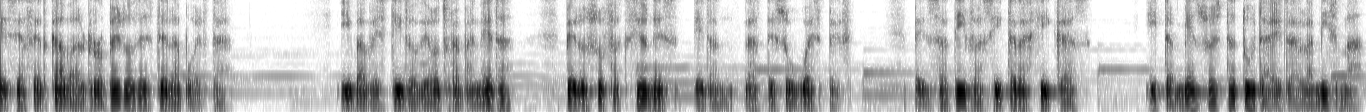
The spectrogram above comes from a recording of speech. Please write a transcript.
que se acercaba al ropero desde la puerta. Iba vestido de otra manera, pero sus facciones eran las de su huésped, pensativas y trágicas, y también su estatura era la misma.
